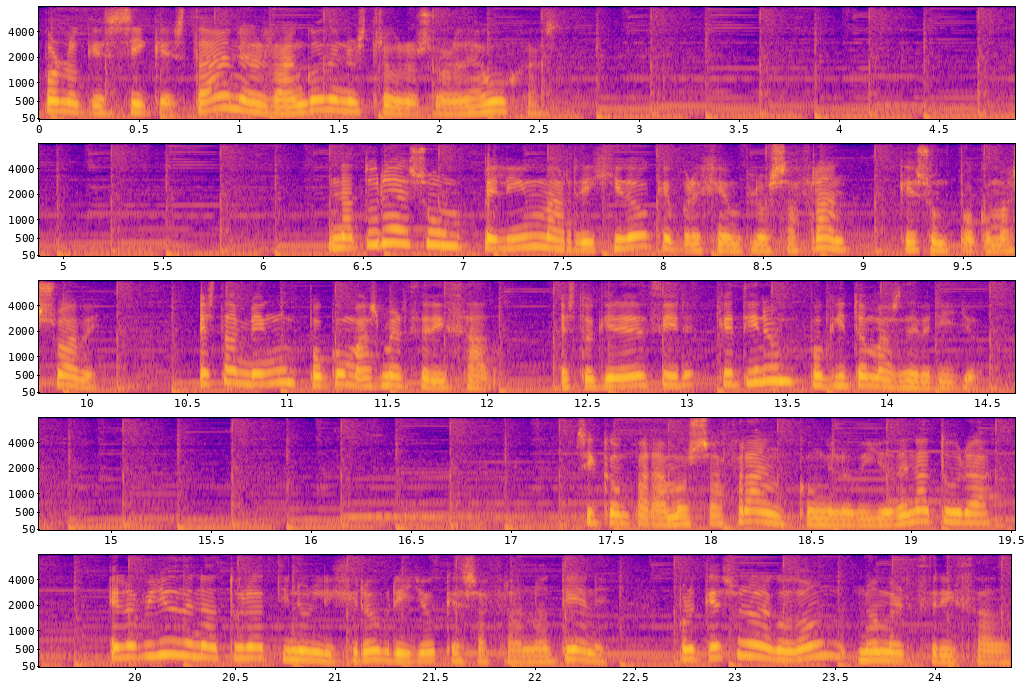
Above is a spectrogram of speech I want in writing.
por lo que sí que está en el rango de nuestro grosor de agujas. Natura es un pelín más rígido que por ejemplo Safran, que es un poco más suave. Es también un poco más mercerizado. Esto quiere decir que tiene un poquito más de brillo. Si comparamos Safran con el ovillo de Natura, el ovillo de Natura tiene un ligero brillo que Safran no tiene, porque es un algodón no mercerizado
